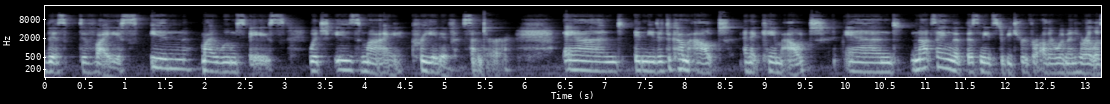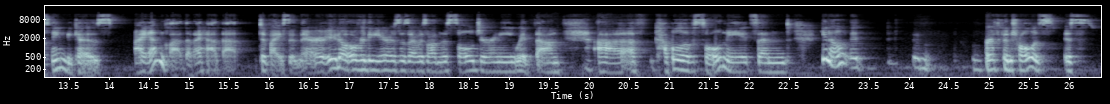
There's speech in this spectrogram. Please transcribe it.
this device in my womb space, which is my creative center. And it needed to come out, and it came out. And not saying that this needs to be true for other women who are listening, because I am glad that I had that device in there. You know, over the years as I was on this soul journey with um, uh, a couple of soulmates, and you know, it, birth control is is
